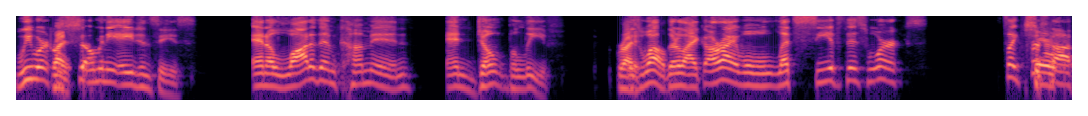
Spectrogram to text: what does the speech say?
We work Right. with so many agencies and a lot of them come in and don't believe as well. They're like, "All right, well, let's see if this works." It's like first So- off,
